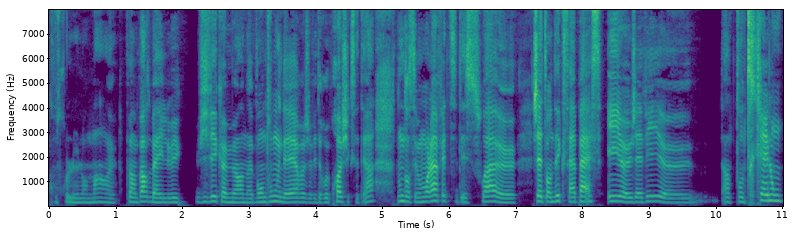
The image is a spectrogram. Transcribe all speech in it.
contrôle le lendemain euh, peu importe bah il le vivait comme un abandon et d'ailleurs j'avais des reproches etc donc dans ces moments là en fait c'était soit j'attendais que ça passe et j'avais un temps très long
